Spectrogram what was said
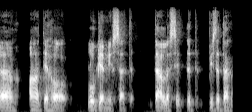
ä, ATH-lukemissa, että tällä sitten että pistetään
